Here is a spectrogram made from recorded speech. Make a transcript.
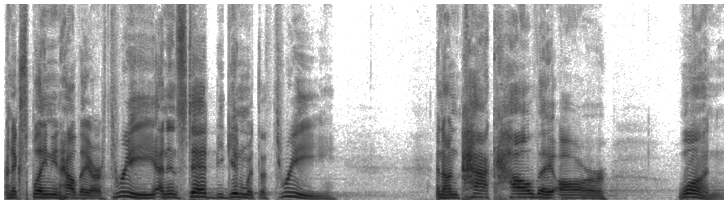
and explaining how they are three, and instead begin with the three and unpack how they are one.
